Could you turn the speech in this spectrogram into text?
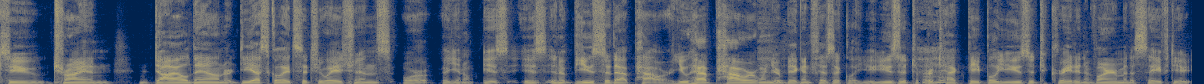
to try and dial down or de-escalate situations or you know is is an abuse of that power you have power when you're big and physically you use it to mm-hmm. protect mm-hmm. people you use it to create an environment of safety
